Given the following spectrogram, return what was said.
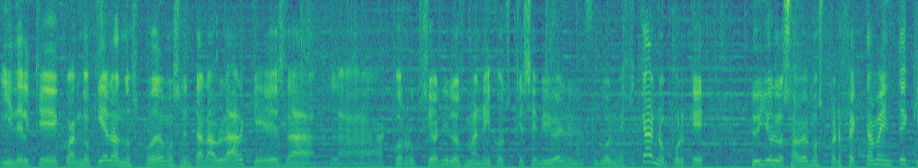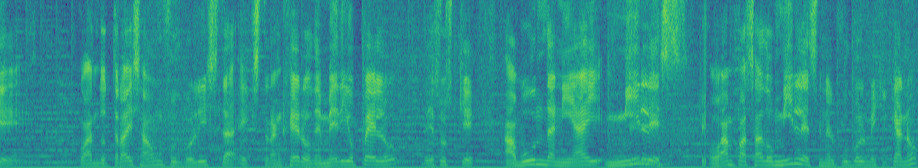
y del que cuando quieran nos podemos sentar a hablar, que es la, la corrupción y los manejos que se viven en el fútbol mexicano, porque tú y yo lo sabemos perfectamente que cuando traes a un futbolista extranjero de medio pelo, de esos que abundan y hay miles o han pasado miles en el fútbol mexicano,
